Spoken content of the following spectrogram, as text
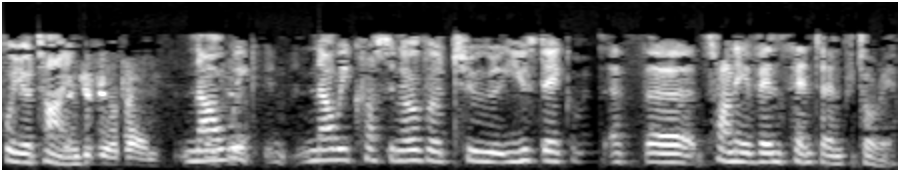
for your time. Thank you for your time. Now Thank you. we now we're crossing over to Youth Day at the Tshwane Event Center in Pretoria.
